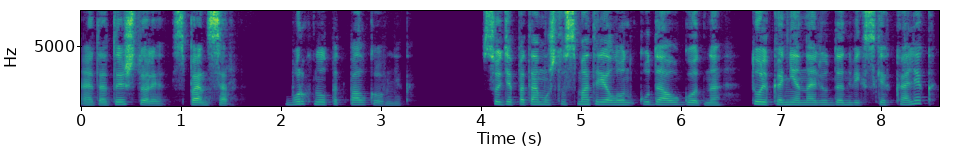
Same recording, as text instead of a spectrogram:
«Это ты, что ли, Спенсер?» — буркнул подполковник. Судя по тому, что смотрел он куда угодно, только не на люнденвикских коллег,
